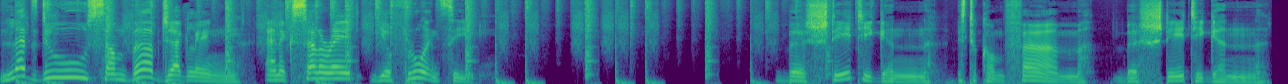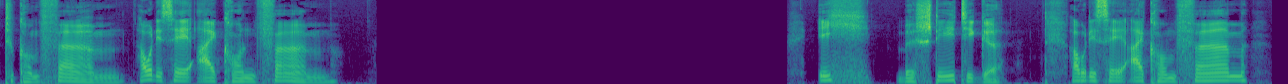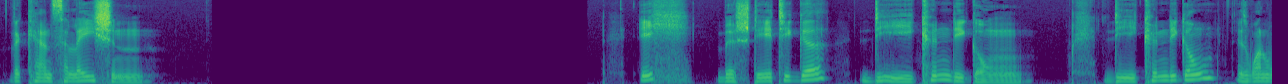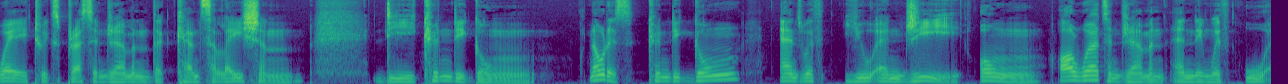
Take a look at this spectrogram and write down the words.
Let's do some verb juggling and accelerate your fluency. Bestätigen is to confirm. Bestätigen, to confirm. How would you say I confirm? Ich bestätige. How would you say I confirm the cancellation? Ich bestätige die Kündigung. Die Kündigung is one way to express in German the cancellation. Die Kündigung. Notice Kündigung ends with ung, ung. All words in German ending with ung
